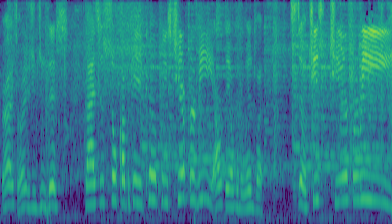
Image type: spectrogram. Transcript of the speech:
Guys, why did you do this? Guys, this is so complicated. Kill, please cheer for me. I don't think I'm gonna win, but still, cheese, cheer for me.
